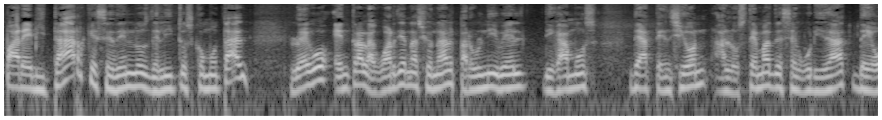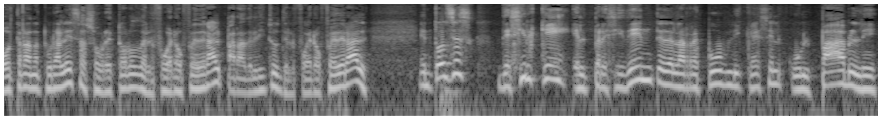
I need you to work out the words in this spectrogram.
para evitar que se den los delitos como tal. Luego entra la Guardia Nacional para un nivel, digamos, de atención a los temas de seguridad de otra naturaleza, sobre todo del fuero federal, para delitos del fuero federal. Entonces, decir que el presidente de la República es el culpable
